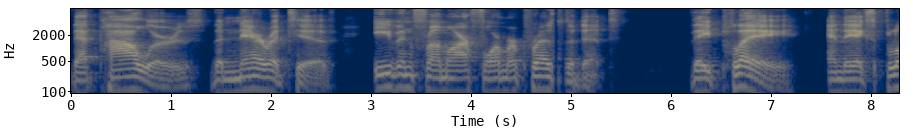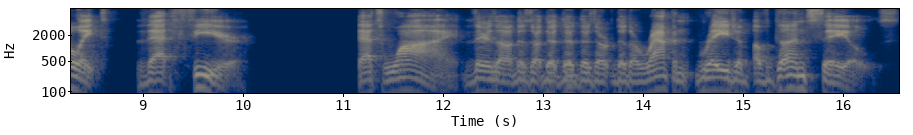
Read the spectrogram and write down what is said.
that powers the narrative, even from our former president. They play and they exploit that fear. That's why there's a there's a there- there- there's a there's a rampant rage of, of gun sales.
